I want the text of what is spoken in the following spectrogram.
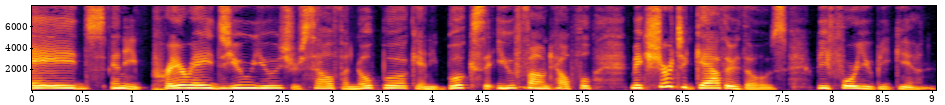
aids, any prayer aids you use yourself, a notebook, any books that you found helpful, make sure to gather those before you begin.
